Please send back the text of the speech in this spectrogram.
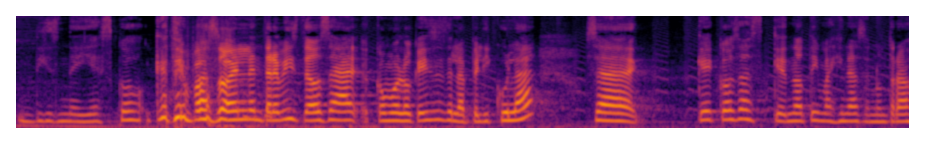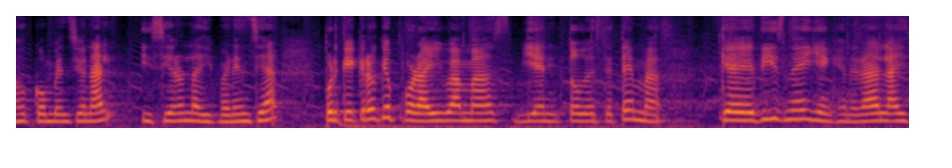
disneyesco que te pasó en la entrevista? O sea, como lo que dices de la película, o sea, ¿qué cosas que no te imaginas en un trabajo convencional hicieron la diferencia? Porque creo que por ahí va más bien todo este tema. Que Disney y en general hay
